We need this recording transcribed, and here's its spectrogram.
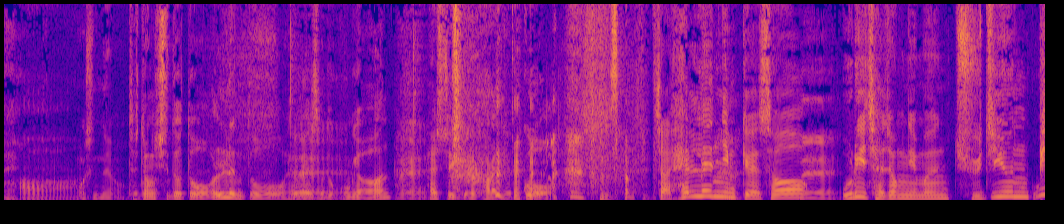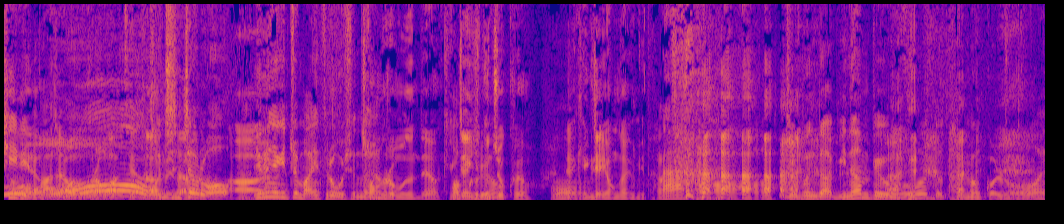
네. 아. 멋있네요. 재정 씨도 또 얼른 또 해외에서도 네. 공연 네. 할수 있기를 바라겠고. 감사합니다. 자, 헬렌님께서 네. 우리 재정님은 주지훈 필이라고. 맞아요. 어, 그런 것 같아요. 어, 감사합니다. 진짜로. 어, 아, 이런 네. 얘기 좀 많이 들어보셨나요? 처음 들어보는데요. 굉장히 아? 기분 좋고요. 어. 네, 굉장히 영광입니다. 아, 두 분 다 미남 배우 또 닮은 걸로 이렇게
